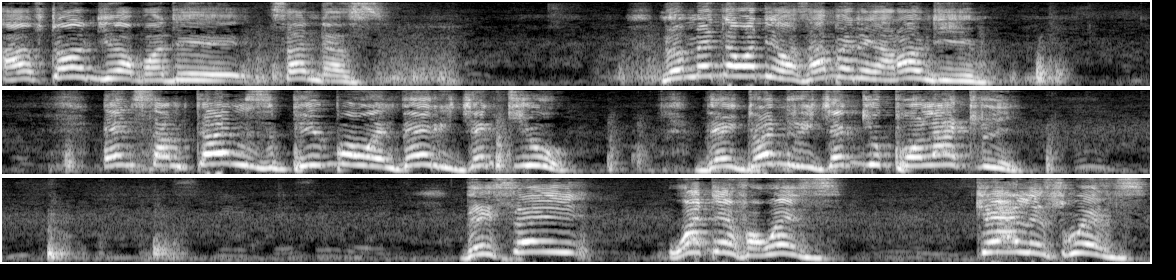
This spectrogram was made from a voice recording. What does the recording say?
I've told you about the Sanders. No matter what was happening around him. And sometimes people, when they reject you, they don't reject you politely. They say whatever words, careless words.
